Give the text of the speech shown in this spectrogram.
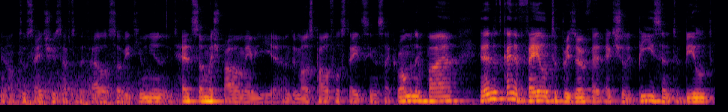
you know, two centuries after the fall of Soviet Union, it had so much power, maybe uh, the most powerful state since like Roman Empire, and it kind of failed to preserve actually peace and to build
